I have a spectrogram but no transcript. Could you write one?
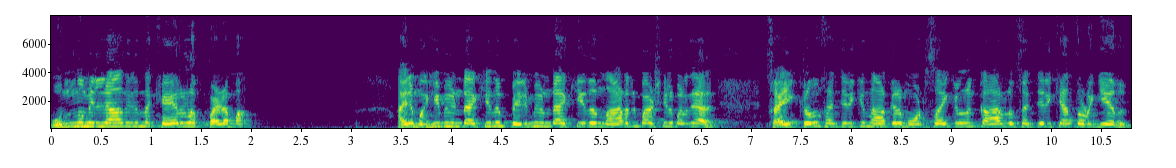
ഒന്നുമില്ലാതിരുന്ന കേരള പഴമ. അതിന് മഹിമയുണ്ടാക്കിയതും പെരുമയുണ്ടാക്കിയതും നാടൻ ഭാഷയിൽ പറഞ്ഞാൽ സൈക്കിളും സഞ്ചരിക്കുന്ന ആൾക്കാർ മോട്ടോർ സൈക്കിളിലും കാറിലും സഞ്ചരിക്കാൻ തുടങ്ങിയത്.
